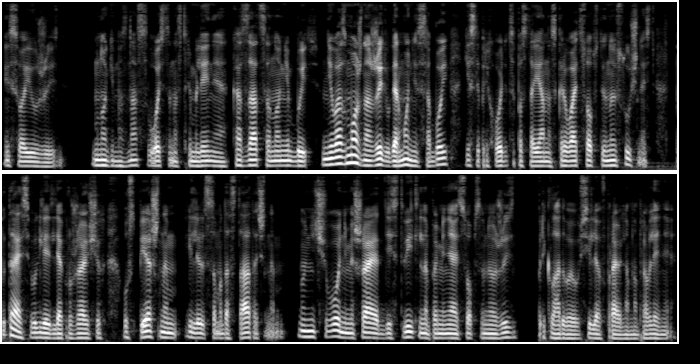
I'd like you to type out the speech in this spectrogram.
и свою жизнь. Многим из нас свойственно стремление казаться, но не быть. Невозможно жить в гармонии с собой, если приходится постоянно скрывать собственную сущность, пытаясь выглядеть для окружающих успешным или самодостаточным. Но ничего не мешает действительно поменять собственную жизнь, прикладывая усилия в правильном направлении.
